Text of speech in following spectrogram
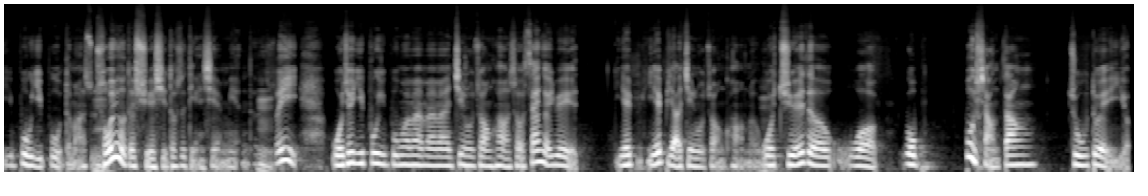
一步一步的嘛，所有的学习都是点线面的，嗯、所以我就一步一步慢慢慢慢进入状况的时候，三个月也也也比较进入状况了。我觉得我我不想当猪队友。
